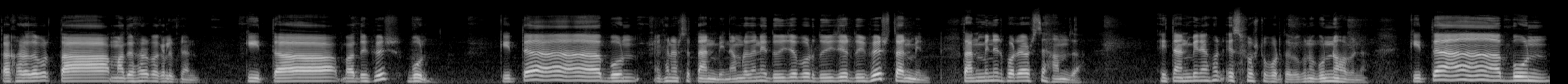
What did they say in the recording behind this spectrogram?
তা খাড়া যাবর তা মাঝে হার বাকালিপ টান কিতা বা দুই ফেস, বোন। কিতা বোন, এখানে আসছে তানবিন। আমরা জানি দুই জবর, দুই জের, দুই ফেস, তানবিন। তানবিনের পরে আসছে হামজা। এই তানবিন এখন স্পষ্ট পড়তে হবে, কোনো গুণ্য হবে না। কিতা বোন,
